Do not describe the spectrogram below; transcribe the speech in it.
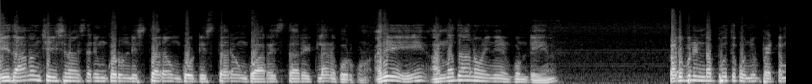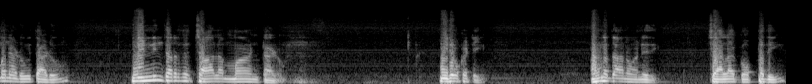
ఏ దానం చేసినా సరే ఇంకో రెండు ఇస్తారా ఇంకోటి ఇస్తారా ఇంకో అర ఇస్తారా అని కోరుకున్నాం. అదే అన్నదానం అయినా అనుకుంటే కడుపు నిండకపోతే కొంచెం పెట్టమని అడుగుతాడు నిండిన తర్వాత చాలమ్మా అంటాడు. ఇదొకటి. అన్నదానం అనేది చాలా గొప్పది.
